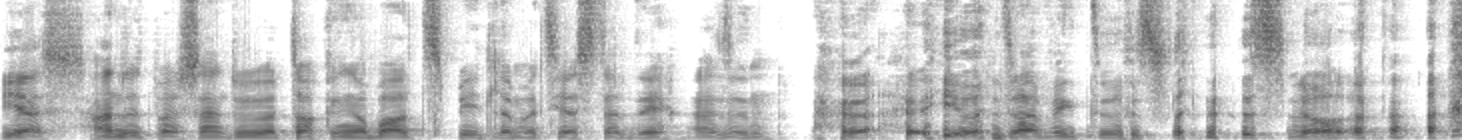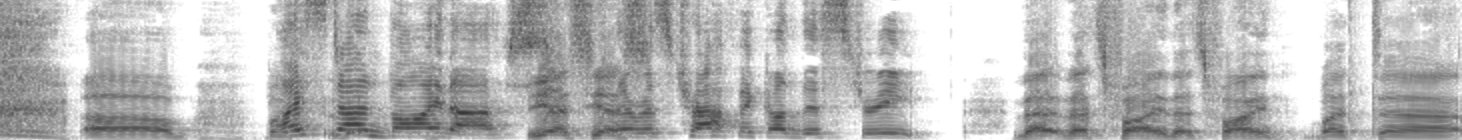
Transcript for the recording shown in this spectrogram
Yes, 100%. We were talking about speed limits yesterday, as in you were driving too slow. um, but I stand by that. Yes, yes. There was traffic on this street. That, that's fine. That's fine. But uh,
